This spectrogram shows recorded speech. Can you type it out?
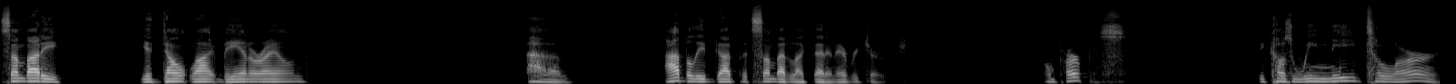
somebody you don't like being around. Um, I believe God put somebody like that in every church on purpose because we need to learn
